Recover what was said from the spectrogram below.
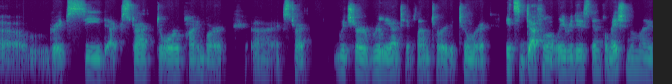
um, grape seed extract or pine bark uh, extract, which are really anti inflammatory turmeric it's definitely reduced inflammation in my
